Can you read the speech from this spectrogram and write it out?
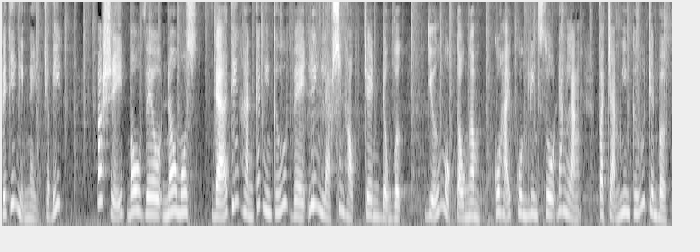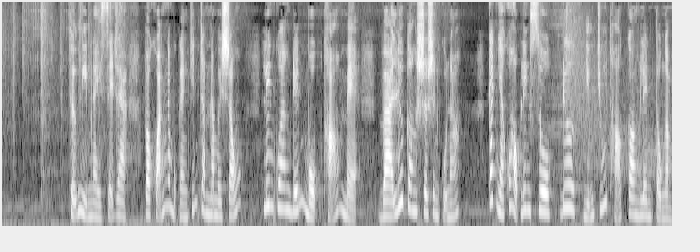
về thí nghiệm này cho biết, bác sĩ Bovell Nomos đã tiến hành các nghiên cứu về liên lạc sinh học trên động vật giữa một tàu ngầm của Hải quân Liên Xô đang lặn và trạm nghiên cứu trên bờ. Thử nghiệm này xảy ra vào khoảng năm 1956 liên quan đến một thỏ mẹ và lứa con sơ sinh của nó. Các nhà khoa học Liên Xô đưa những chú thỏ con lên tàu ngầm.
